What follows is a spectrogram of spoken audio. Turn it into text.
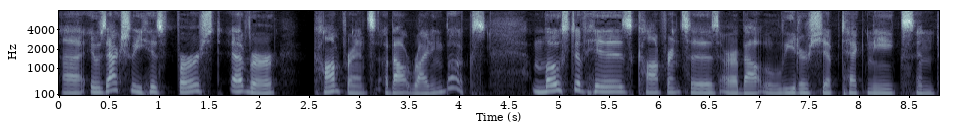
Uh, it was actually his first ever conference about writing books. Most of his conferences are about leadership techniques and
